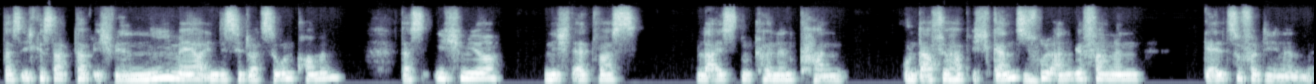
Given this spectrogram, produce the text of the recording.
dass ich gesagt habe, ich will nie mehr in die Situation kommen, dass ich mir nicht etwas leisten können kann. Und dafür habe ich ganz mhm. früh angefangen, Geld zu verdienen.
